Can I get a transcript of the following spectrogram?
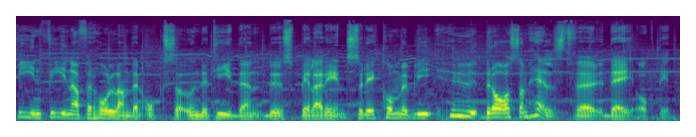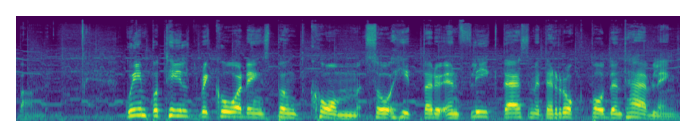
finfina förhållanden också under tiden du spelar in, så det kommer bli hur bra som helst för dig och ditt band. Gå in på tiltrecordings.com så hittar du en flik där som heter Rockpodden tävling.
